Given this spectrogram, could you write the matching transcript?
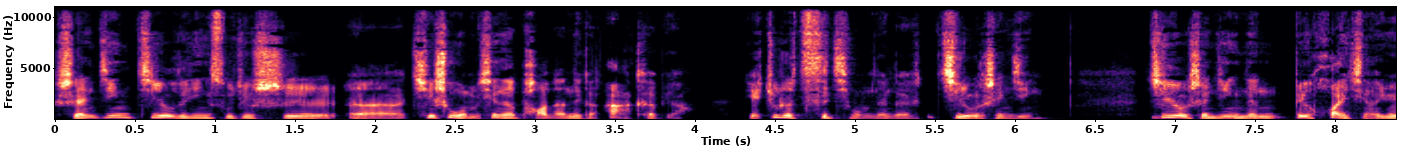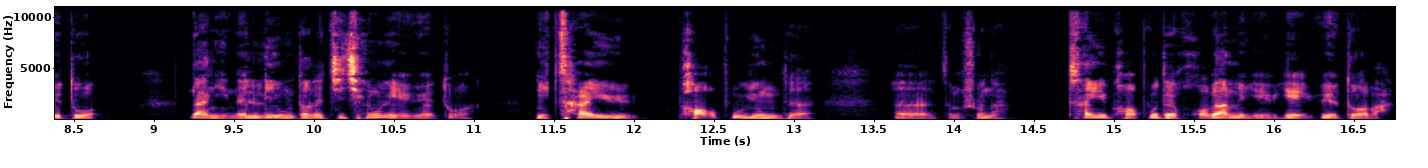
神经肌肉的因素就是，呃，其实我们现在跑的那个 R 课表，也就是刺激我们那个肌肉的神经。肌肉神经能被唤醒的越多，那你能利用到的肌纤维也越多。你参与跑步用的，呃，怎么说呢？参与跑步的伙伴们也也越多吧。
